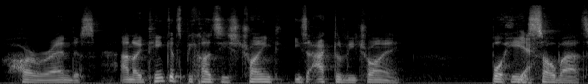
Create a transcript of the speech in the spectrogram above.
horrendous, and I think it's because he's trying. To, he's actively trying, but he Yeah. is so bad.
